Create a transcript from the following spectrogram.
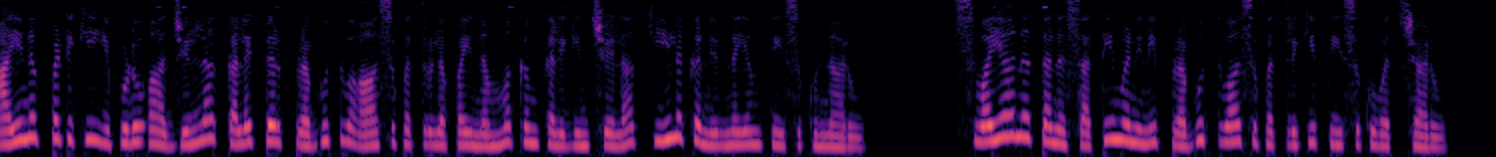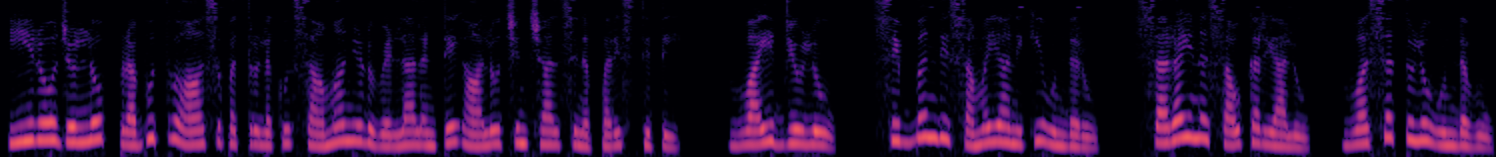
అయినప్పటికీ ఇప్పుడు ఆ జిల్లా కలెక్టర్ ప్రభుత్వ ఆసుపత్రులపై నమ్మకం కలిగించేలా కీలక నిర్ణయం తీసుకున్నారు. స్వయాన తన సతీమణిని ప్రభుత్వాసుపత్రికి తీసుకువచ్చారు. ఈ రోజుల్లో ప్రభుత్వ ఆసుపత్రులకు సామాన్యుడు వెళ్ళాలంటే ఆలోచించాల్సిన పరిస్థితి. వైద్యులు సిబ్బంది సమయానికి ఉండరు. సరైన సౌకర్యాలు వసతులు ఉండవు.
